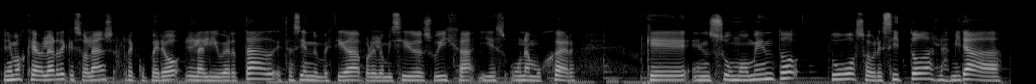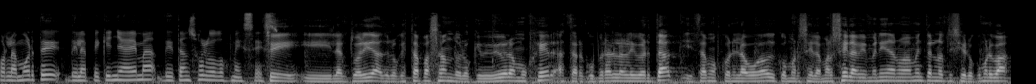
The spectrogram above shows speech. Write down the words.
Tenemos que hablar de que Solange recuperó la libertad, está siendo investigada por el homicidio de su hija y es una mujer que en su momento tuvo sobre sí todas las miradas por la muerte de la pequeña Emma de tan solo dos meses. Sí, y la actualidad de lo que está pasando, lo que vivió la mujer hasta recuperar la libertad y estamos con el abogado y con Marcela. Marcela, bienvenida nuevamente al noticiero. ¿Cómo le va?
